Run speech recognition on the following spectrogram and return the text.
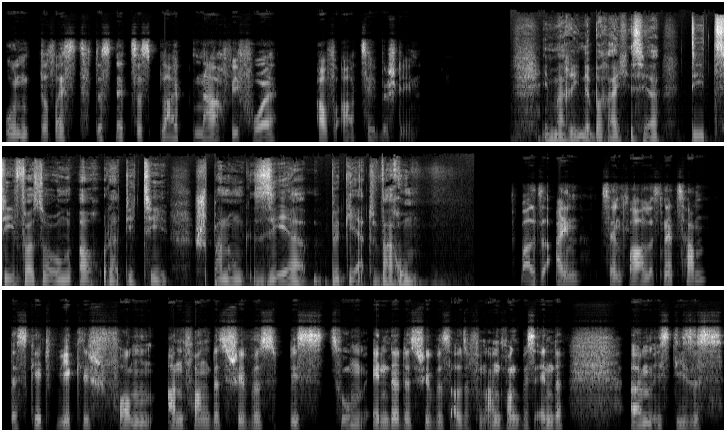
und der Rest des Netzes bleibt nach wie vor auf AC bestehen. Im Marinebereich ist ja DC-Versorgung auch oder DC-Spannung sehr begehrt. Warum? Weil sie ein zentrales Netz haben. Das geht wirklich vom Anfang des Schiffes bis zum Ende des Schiffes, also von Anfang bis Ende, ähm, ist dieses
